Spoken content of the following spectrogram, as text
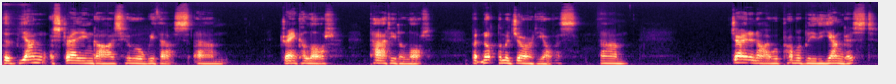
the young Australian guys who were with us um, drank a lot partied a lot, but not the majority of us. Um, Joan and I were probably the youngest,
